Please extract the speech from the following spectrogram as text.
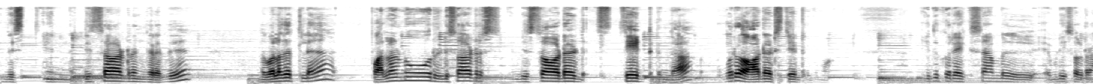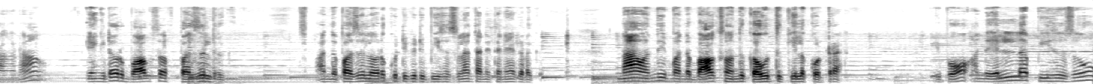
இந்த இந்த இந்த உலகத்தில் பல நூறு டிஸார்டர்ஸ் டிஸார்டர்டு ஸ்டேட் இருந்தால் ஒரு ஆர்டர்ட் ஸ்டேட் இருக்குமா? இதுக்கு ஒரு எக்ஸாம்பிள் எப்படி சொல்கிறாங்கன்னா என்கிட்ட ஒரு பாக்ஸ் ஆஃப் பசில் இருக்குது அந்த பசிலோட குட்டி குட்டி பீசஸ்லாம் தனித்தனியாக கிடக்கு. நான் வந்து இப்போ அந்த பாக்ஸை வந்து கவுத்து கீழே கொட்டுறேன். இப்போது அந்த எல்லா பீசஸும்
